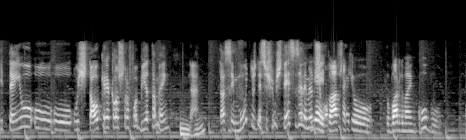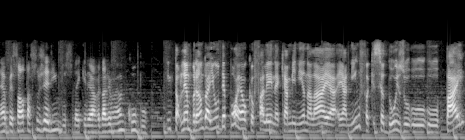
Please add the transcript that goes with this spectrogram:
E tem o, o, o, o Stalker e a claustrofobia também. né? Uhum. Então, assim, muitos desses filmes têm esses elementos E aí, tu acha né? que o, que o Borgman é um cubo? Né, o pessoal tá sugerindo isso daí, que ele na verdade é um cubo. Então, lembrando aí o Depoel que eu falei, né? Que a menina lá é a, é a ninfa que seduz o, o, o pai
